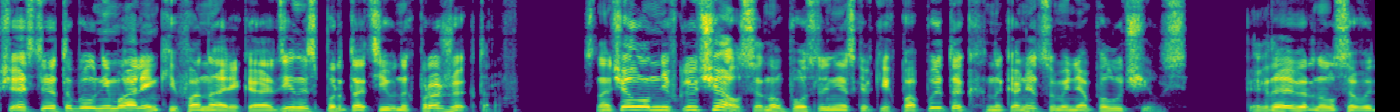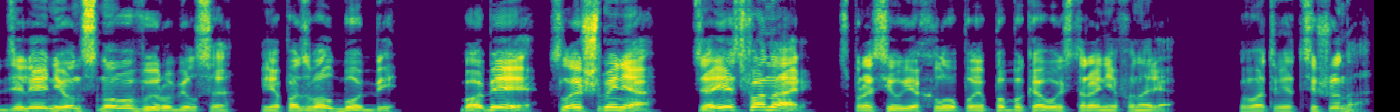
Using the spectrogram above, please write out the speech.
К счастью, это был не маленький фонарик, а один из портативных прожекторов. Сначала он не включался, но после нескольких попыток, наконец, у меня получилось. Когда я вернулся в отделение, он снова вырубился. Я позвал Бобби. «Бобби, слышишь меня? У тебя есть фонарь?» — спросил я, хлопая по боковой стороне фонаря. В ответ тишина.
